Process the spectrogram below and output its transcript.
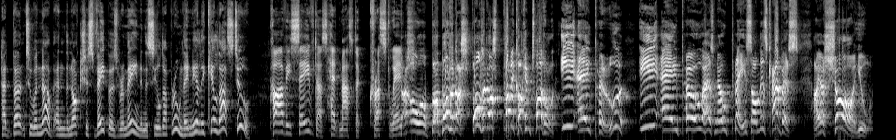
had burnt to a nub, and the noxious vapors remained in the sealed up room. They nearly killed us, too. Carvey saved us, Headmaster Crustwedge. Uh, oh, oh b- Balderdash, Balderdash, poppycock and twaddle. E.A. Poe? E.A. Poe has no place on this campus. I assure you,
